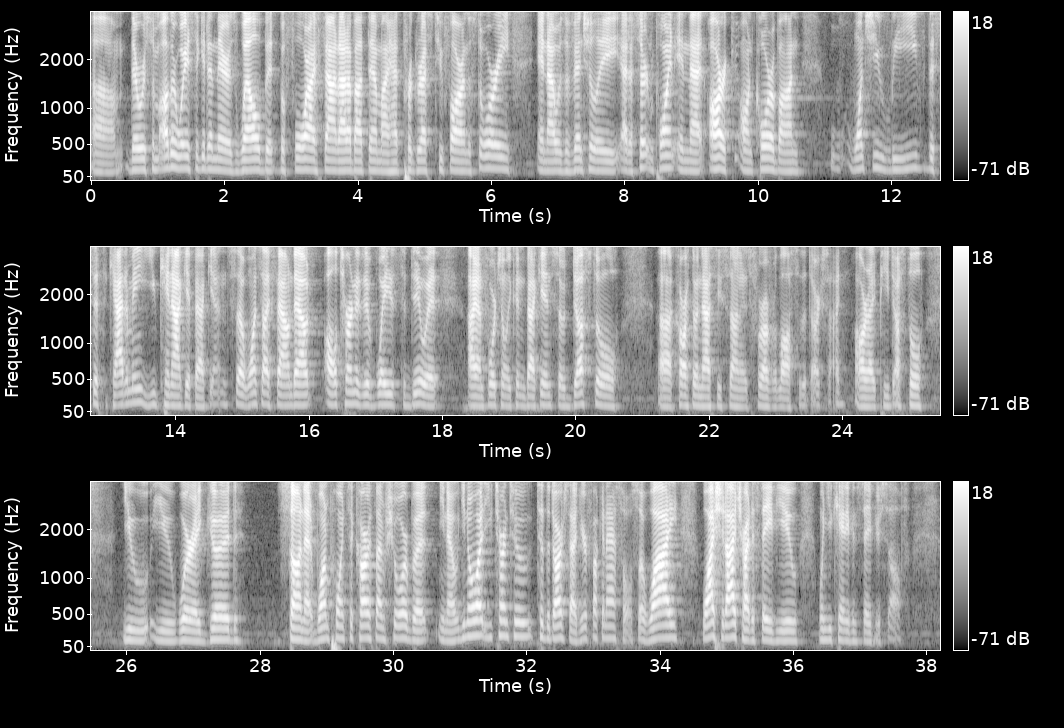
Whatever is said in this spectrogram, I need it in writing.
Um, there were some other ways to get in there as well, but before I found out about them, I had progressed too far in the story, and I was eventually at a certain point in that arc on Korriban. Once you leave the Sith Academy, you cannot get back in. So once I found out alternative ways to do it, I unfortunately couldn't back in. So Dustil, uh, Carth Onasi's son, is forever lost to the dark side. R.I.P. Dustil. You you were a good son at one point to Carth, I'm sure, but you know, you know what? You turn to to the dark side. You're a fucking asshole. So why why should I try to save you when you can't even save yourself?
